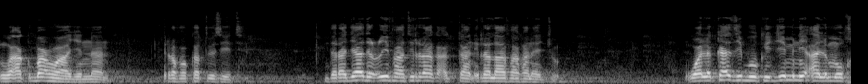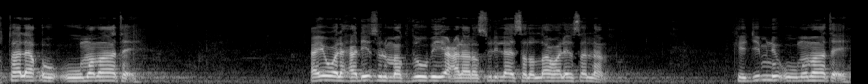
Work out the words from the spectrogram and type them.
وأقبعها جنان. إرى فكت وسيت درجات ضعيفة تراك أكان. إرى لافا كان والكذب كجمن المختلق ومماته أي والحديث المكذوب على رسول الله صلى الله عليه وسلم. كجمن ومماته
